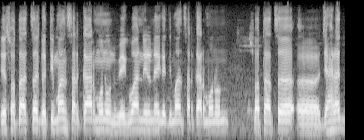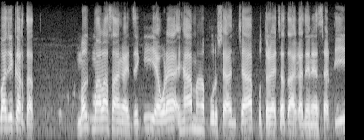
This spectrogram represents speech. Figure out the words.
ते स्वतःचं गतिमान सरकार म्हणून वेगवान निर्णय गतिमान सरकार म्हणून स्वतःचं जाहिरातबाजी करतात. मग मला सांगायचं की एवढ्या ह्या महापुरुषांच्या पुतळ्याच्या जागा देण्यासाठी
